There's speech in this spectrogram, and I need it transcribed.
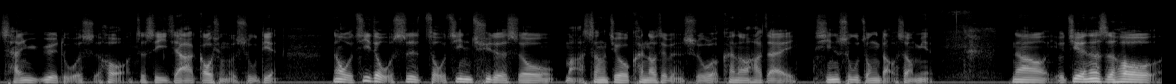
参与阅读的时候，这是一家高雄的书店。那我记得我是走进去的时候，马上就看到这本书了，看到它在新书中岛上面。那我记得那时候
